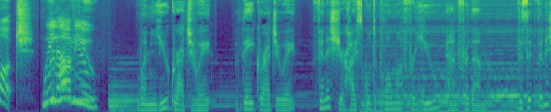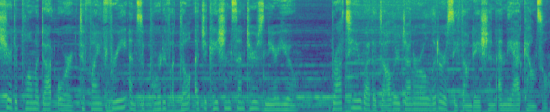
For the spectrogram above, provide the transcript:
much. We, we love you. When you graduate, they graduate. Finish your high school diploma for you and for them. Visit finishyourdiploma.org to find free and supportive adult education centers near you. Brought to you by the Dollar General Literacy Foundation and the Ad Council.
